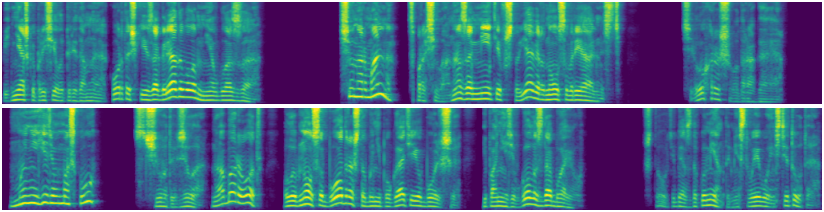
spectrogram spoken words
Бедняжка присела передо мной на корточки и заглядывала мне в глаза. «Все нормально?» — спросила она, заметив, что я вернулся в реальность. «Все хорошо, дорогая». «Мы не едем в Москву?» «С чего ты взяла? Наоборот. Улыбнулся бодро, чтобы не пугать ее больше, и, понизив голос, добавил. «Что у тебя с документами из твоего института?»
